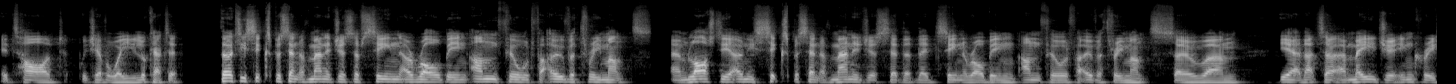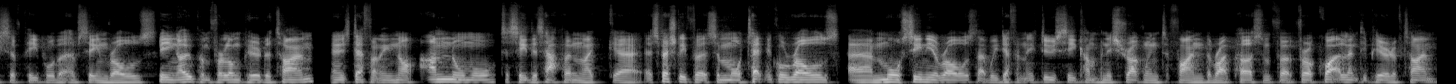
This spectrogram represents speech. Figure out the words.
It's hard, whichever way you look at it. 36% of managers have seen a role being unfilled for over three months. Um, last year, only 6% of managers said that they'd seen a role being unfilled for over three months. So, um, yeah, that's a, a, major increase of people that have seen roles being open for a long period of time. And it's definitely not unnormal to see this happen, like, uh, especially for some more technical roles, um, more senior roles that we definitely do see companies struggling to find the right person for, for a quite a lengthy period of time,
